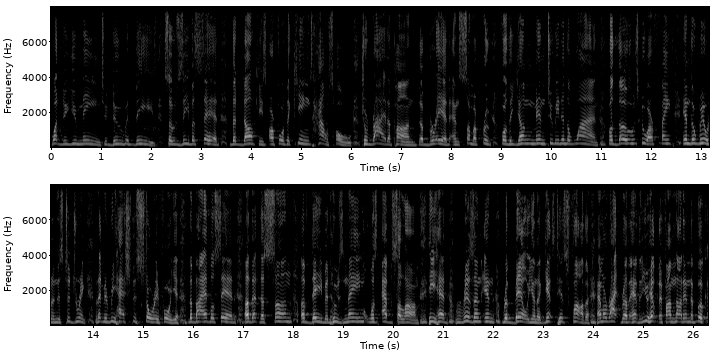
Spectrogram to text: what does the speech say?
What do you mean to do with these? So Ziba said, The donkeys are for the king's household to ride upon, the bread and summer fruit for the young men to eat, and the wine for those who are faint in the wilderness to drink. Let me rehash this story for you. The Bible said uh, that the son of David, whose name was Absalom, he had risen in rebellion against his father. Am I right, Brother Anthony? You help me if I'm not in the book,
